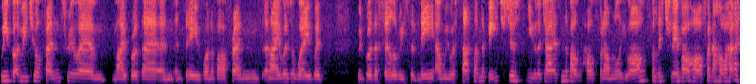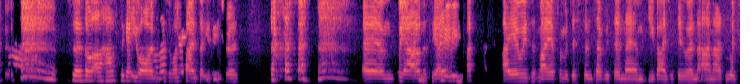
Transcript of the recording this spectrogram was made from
we've got a mutual friend through um, my brother and, and Dave, one of our friends. And I was away with with brother Phil recently, and we were sat on the beach just eulogizing about how phenomenal you are for literally about half an hour. so I thought I'll have to get you on because oh, I want to find out your secrets. um, but yeah, honestly, I, I, I always admire from a distance everything um, you guys are doing, and I'd love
